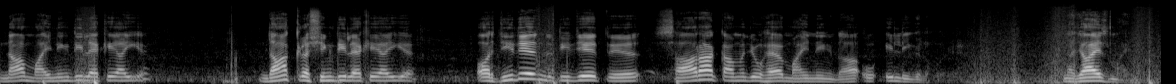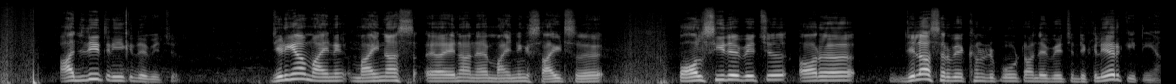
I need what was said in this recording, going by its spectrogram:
ਨਾ ਮਾਈਨਿੰਗ ਦੀ ਲੈ ਕੇ ਆਈ ਹੈ, ਨਾ ਕ੍ਰਸ਼ਿੰਗ ਦੀ ਲੈ ਕੇ ਆਈ ਹੈ ਔਰ ਜਿਹਦੇ ਨਤੀਜੇ ਤੇ ਸਾਰਾ ਕੰਮ ਜੋ ਹੈ ਮਾਈਨਿੰਗ ਦਾ, ਉਹ ਇਲੀਗਲ ਹੋ ਰਿਹਾ ਨਾਜਾਇਜ਼ ਮਾਈਨਿੰਗ ਅੱਜ ਦੀ ਤਰੀਕ ਦੇ ਵਿੱਚ ਜਿਹੜੀਆਂ ਮਾਈਨਿੰਗ ਮਾਈਨਸ ਇਹਨਾਂ ਨੇ ਮਾਈਨਿੰਗ ਸਾਈਟਸ ਪਾਲਿਸੀ ਦੇ ਵਿੱਚ ਔਰ ਜ਼ਿਲ੍ਹਾ ਸਰਵੇਖਣ ਰਿਪੋਰਟਾਂ ਦੇ ਵਿੱਚ ਡਿਕਲੇਅਰ ਕੀਤੀਆਂ,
